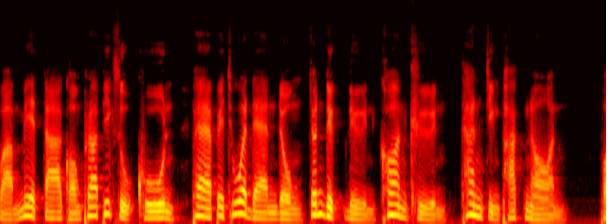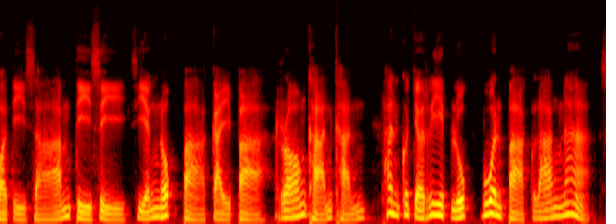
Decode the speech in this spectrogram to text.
ความเมตตาของพระภิกษุคูณแผ่ไปทั่วแดนดงจนดึกดื่นค่อนคืน ท่านจึงพักนอน พอตีสามตีสี่เสียงนกป่าไก่ป่า ร้องขานขัน ท่านก็จะรีบลุกบ้วนปากล้างหน้า ส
